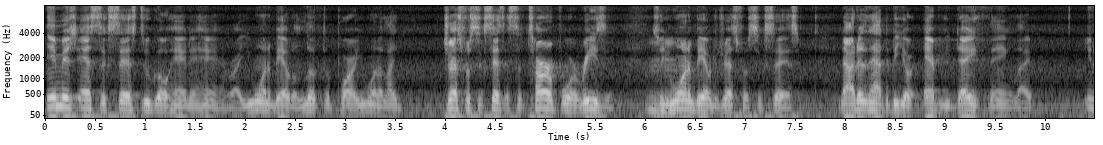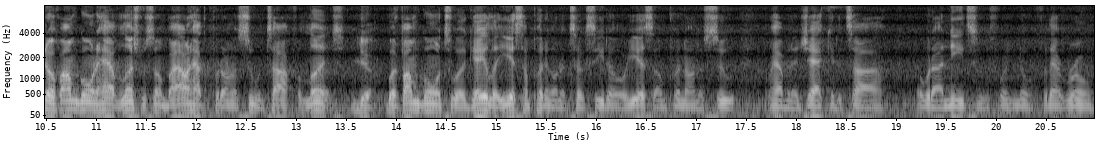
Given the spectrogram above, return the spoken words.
image and success do go hand in hand, right? You want to be able to look the part. You want to like dress for success. It's a term for a reason. So you want to be able to dress for success. Now it doesn't have to be your everyday thing. Like, you know, if I'm going to have lunch with somebody, I don't have to put on a suit and tie for lunch. Yeah. But if I'm going to a gala, yes, I'm putting on a tuxedo, or yes, I'm putting on a suit. I'm having a jacket, a tie, or what I need to for you know for that room.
